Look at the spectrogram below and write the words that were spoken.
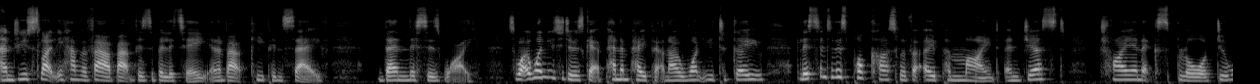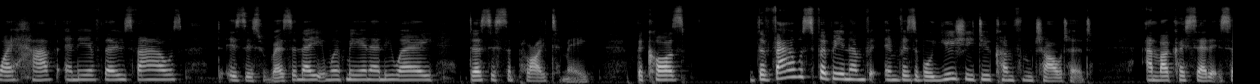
and you slightly have a vow about visibility and about keeping safe, then this is why. So, what I want you to do is get a pen and paper, and I want you to go listen to this podcast with an open mind and just try and explore do I have any of those vows? Is this resonating with me in any way? Does this apply to me? Because the vows for being inv- invisible usually do come from childhood. And like I said, it's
